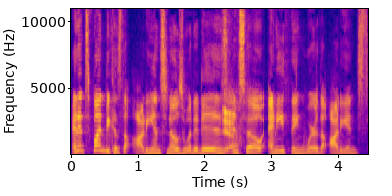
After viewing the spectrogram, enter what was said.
And it's fun because the audience knows what it is. Yeah. And so anything where the audience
